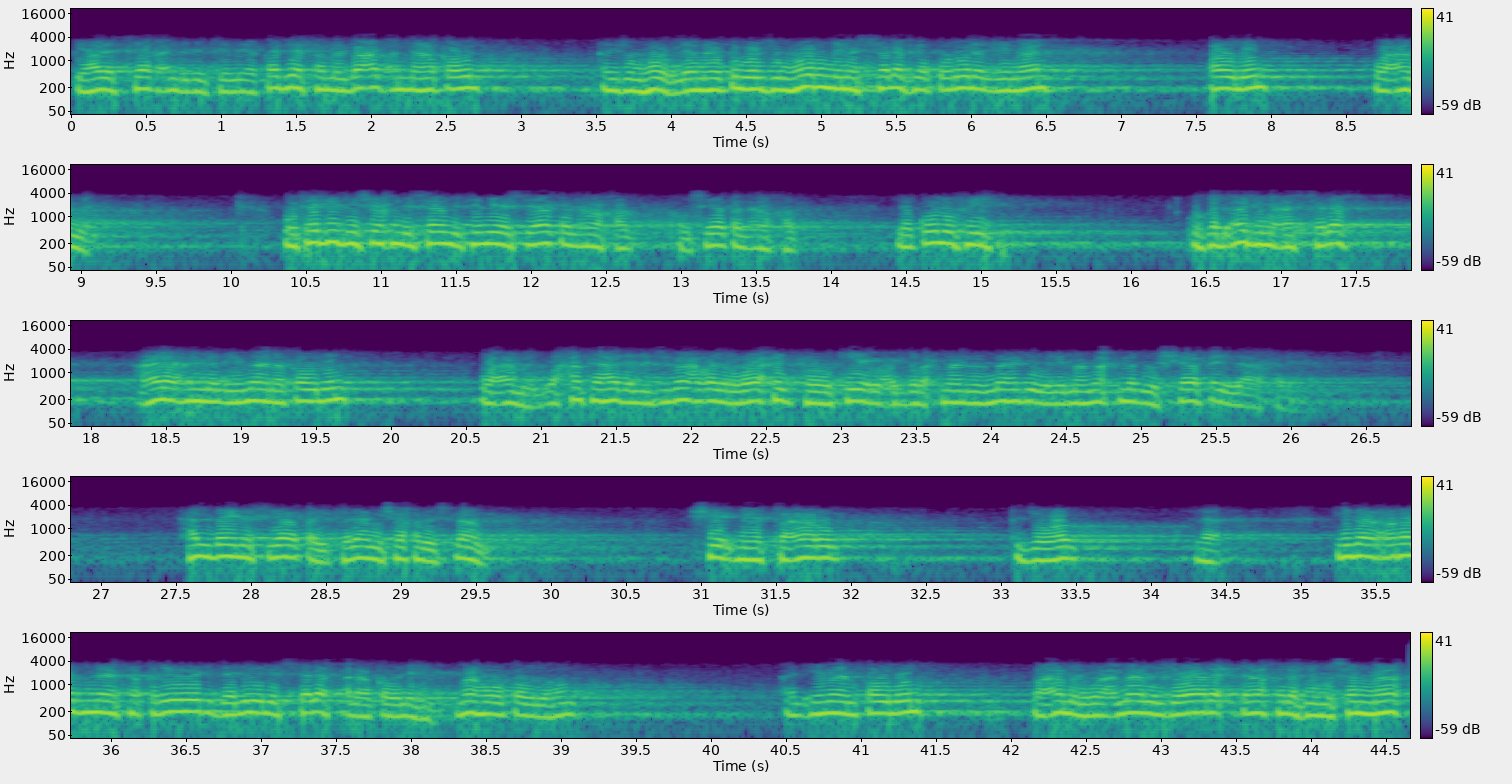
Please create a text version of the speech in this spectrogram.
بهذا السياق عند ابن تيمية. قد يفهم البعض أنها قول الجمهور لأنه يقول والجمهور من السلف يقولون الإيمان قول وعمل. وتجد شيخ الإسلام ابن تيمية سياق آخر أو سياق آخر يقول فيه وقد أجمع السلف على أن الإيمان قول وعمل وحكى هذا الإجماع غير واحد كوكيع وعبد الرحمن بن مهدي والإمام أحمد والشافعي إلى آخره. هل بين سياقي كلام شيخ الإسلام شيء من التعارض؟ الجواب لا. إذا أردنا تقرير دليل السلف على قولهم، ما هو قولهم؟ الإيمان قول وعمل وأعمال الجوارح داخلة في مسمى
